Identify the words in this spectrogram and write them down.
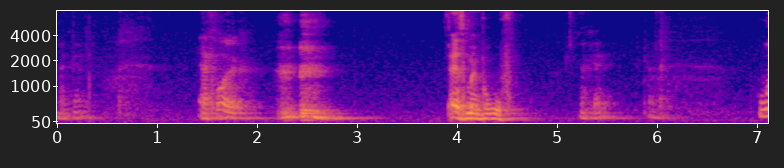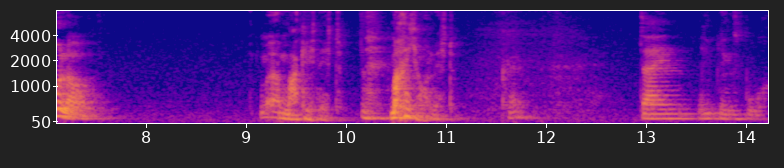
Okay. Erfolg? Er ist mein Beruf. Okay. Urlaub? Mag ich nicht. Mache ich auch nicht. Okay. Dein Lieblingsbuch?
